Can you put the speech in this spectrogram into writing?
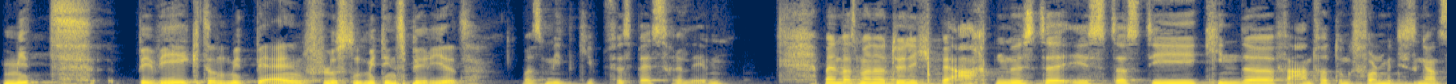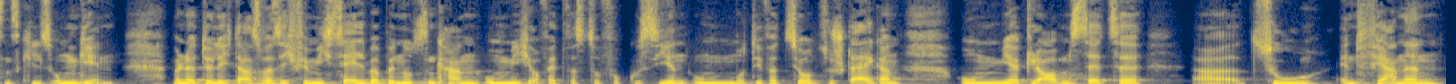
mit bewegt und mit beeinflusst und mit inspiriert. Was mitgibt fürs bessere Leben. Ich meine, was man natürlich beachten müsste, ist, dass die Kinder verantwortungsvoll mit diesen ganzen Skills umgehen. Weil natürlich das, was ich für mich selber benutzen kann, um mich auf etwas zu fokussieren, um Motivation zu steigern, um mir Glaubenssätze äh, zu entfernen,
